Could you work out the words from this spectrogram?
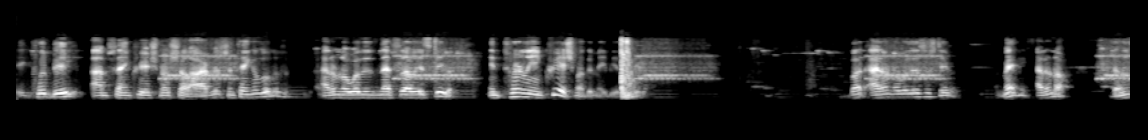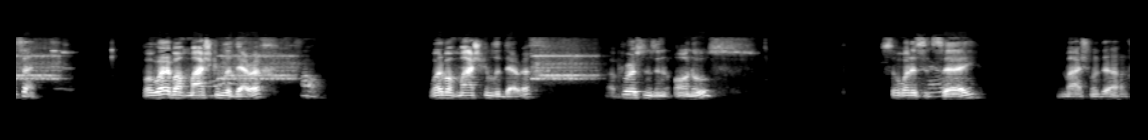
It, could be. I'm saying kriyashma shal arvis and taking a lulav. I don't know whether it's necessarily a stealer. Internally in kriyashma there may be a stealer. But I don't know whether it's a stealer. Maybe. I don't know. Doesn't say. But what about mashkim lederach? Oh, What about mashkim lederach? A person's in onus. So what does it say? Mashkim lederach.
